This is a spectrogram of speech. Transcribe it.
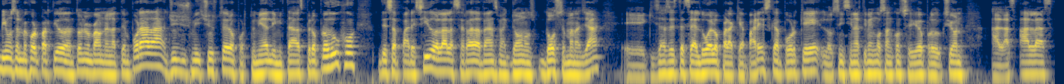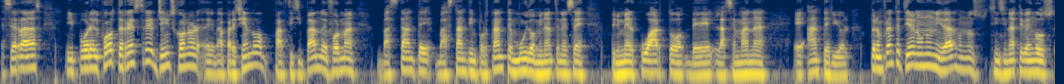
Vimos el mejor partido de Antonio Brown en la temporada. Juju Smith Schuster, oportunidades limitadas, pero produjo. Desaparecido el ala cerrada Vance McDonald dos semanas ya. Eh, quizás este sea el duelo para que aparezca, porque los Cincinnati Bengals han conseguido producción a las alas cerradas. Y por el juego terrestre, James Conner eh, apareciendo, participando de forma bastante, bastante importante, muy dominante en ese primer cuarto de la semana eh, anterior. Pero enfrente tienen una unidad, unos Cincinnati Bengals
